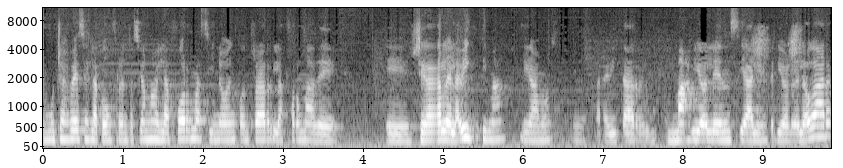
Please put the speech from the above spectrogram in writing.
muchas veces la confrontación no es la forma, sino encontrar la forma de llegarle a la víctima, digamos. Eh, para evitar más violencia al interior del hogar.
